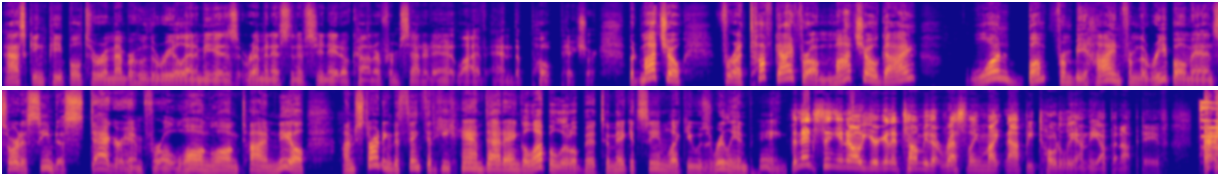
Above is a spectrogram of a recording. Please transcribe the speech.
asking people to remember who the real enemy is, reminiscent of Sinead O'Connor from Saturday Night Live and the Pope picture. But Macho, for a tough guy, for a macho guy, one bump from behind from the repo man sort of seemed to stagger him for a long, long time. Neil, I'm starting to think that he hammed that angle up a little bit to make it seem like he was really in pain. The next thing you know, you're going to tell me that wrestling might not be totally on the up and up, Dave.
